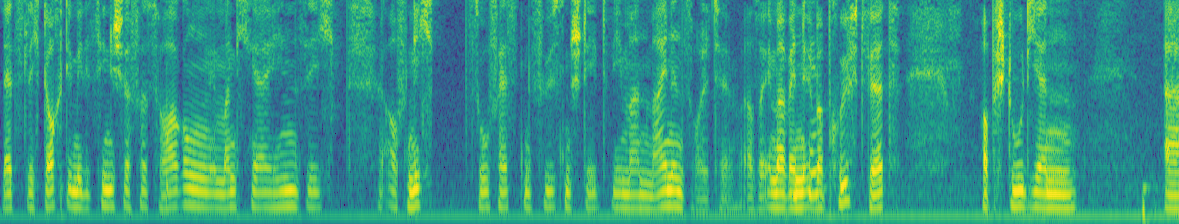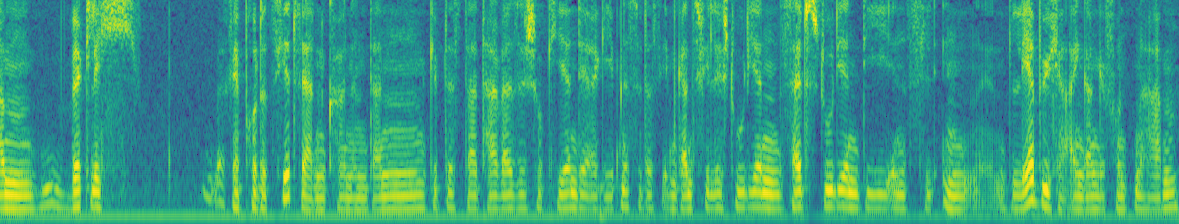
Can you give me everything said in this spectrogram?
letztlich doch die medizinische Versorgung in mancher Hinsicht auf nicht so festen Füßen steht, wie man meinen sollte. Also immer wenn okay. überprüft wird, ob Studien ähm, wirklich reproduziert werden können, dann gibt es da teilweise schockierende Ergebnisse, dass eben ganz viele Studien, selbst Studien, die ins, in, Lehrbücher Eingang gefunden haben,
